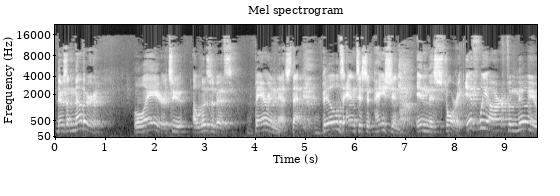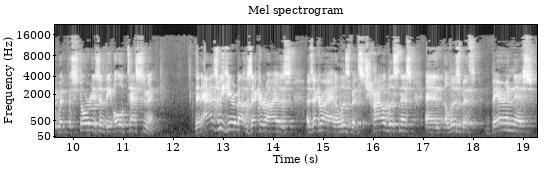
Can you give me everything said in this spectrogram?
there's another layer to Elizabeth's barrenness that builds anticipation in this story. If we are familiar with the stories of the Old Testament, then as we hear about Zechariah's, uh, Zechariah and Elizabeth's childlessness and Elizabeth's barrenness,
